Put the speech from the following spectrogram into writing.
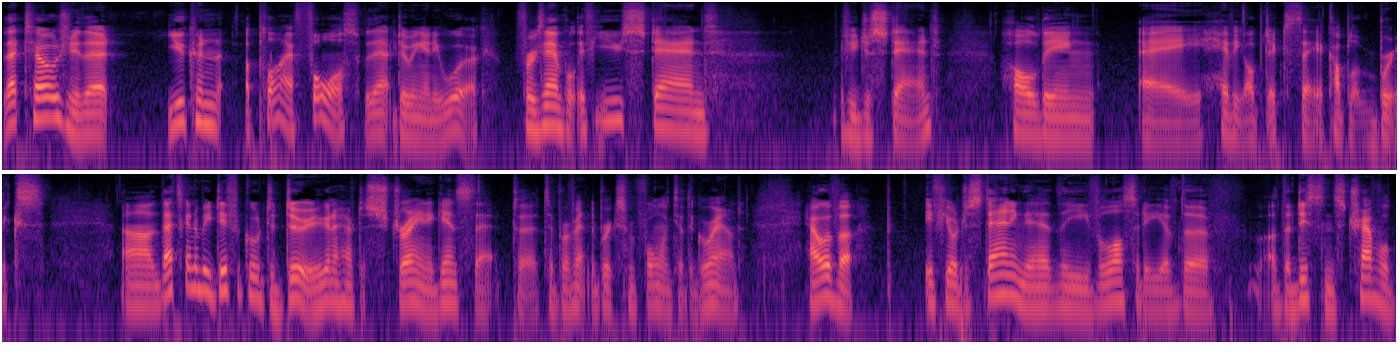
that tells you that you can apply a force without doing any work. For example, if you stand, if you just stand, holding a heavy object, say a couple of bricks, uh, that's going to be difficult to do. You're going to have to strain against that to, to prevent the bricks from falling to the ground. However, if you're just standing there, the velocity of the of the distance traveled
